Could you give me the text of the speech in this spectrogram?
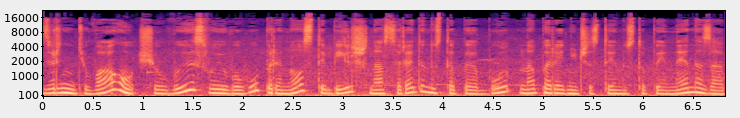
Зверніть увагу, що ви свою вагу переносите більш на середину стопи або на передню частину стопи, не назад.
